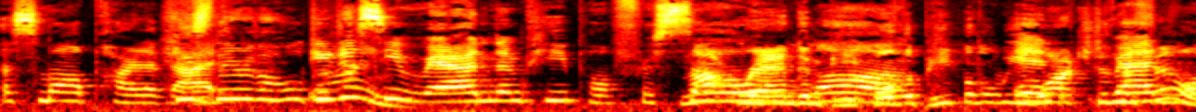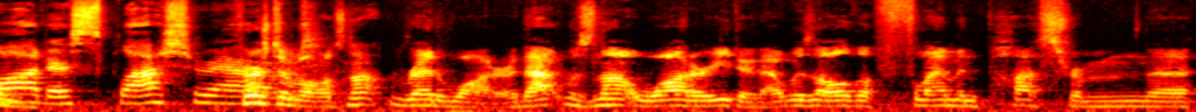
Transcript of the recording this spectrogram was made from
a small part of that. He's there the whole time. You just see random people for so Not random people, the people that we watched in the film. red water splash around. First of all, it's not red water. That was not water either. That was all the phlegm and pus from the,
